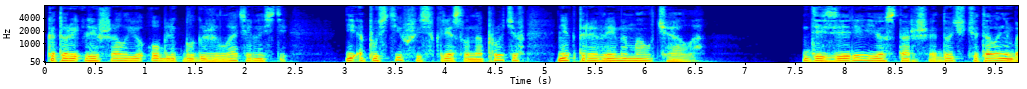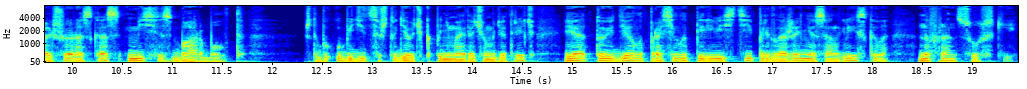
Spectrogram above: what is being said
который лишал ее облик благожелательности, и, опустившись в кресло напротив, некоторое время молчала. Дезири, ее старшая дочь, читала небольшой рассказ «Миссис Барболт». Чтобы убедиться, что девочка понимает, о чем идет речь, я то и дело просила перевести предложение с английского на французский.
